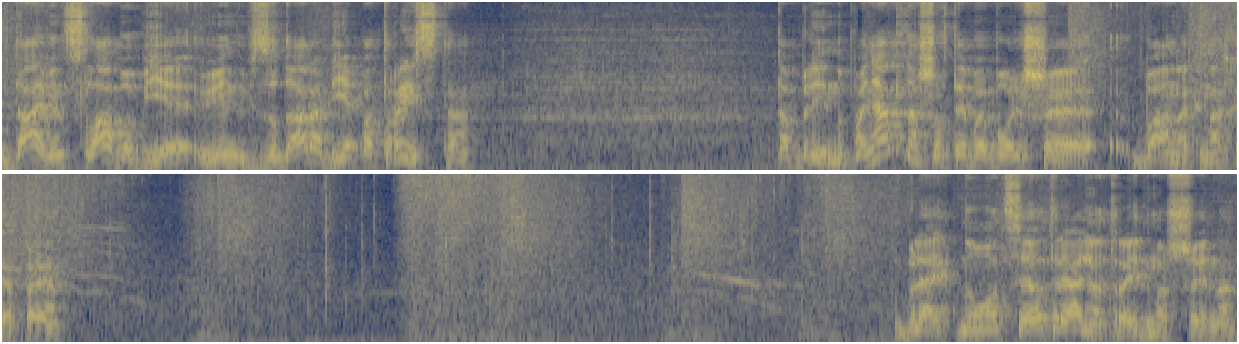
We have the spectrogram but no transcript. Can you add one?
Да, він слабо б'є, він з удара б'є по 300. Та блін, ну понятно, що в тебе більше банок на ХП. Блять, ну оце от реально трейд машина.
